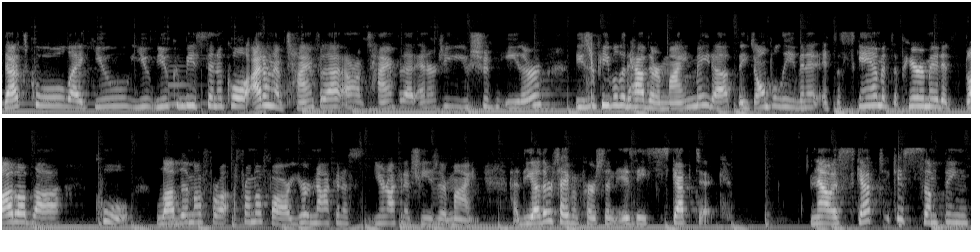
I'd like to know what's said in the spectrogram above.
That's cool. Like you, you, you can be cynical. I don't have time for that. I don't have time for that energy. You shouldn't either. These are people that have their mind made up. They don't believe in it. It's a scam. It's a pyramid. It's blah blah blah. Cool. Love them from afar. You're not to you're not to change their mind. The other type of person is a skeptic. Now, a skeptic is something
